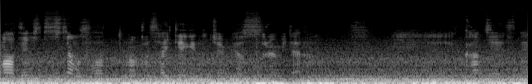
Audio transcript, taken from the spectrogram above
まあ前日してもささっとなんか最低限の準備をするみたいな、えー感じですね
